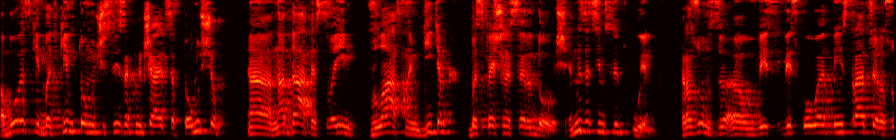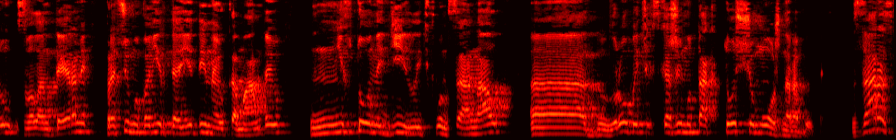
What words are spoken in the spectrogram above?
Обов'язки батьків в тому числі заключаються в тому, щоб е, надати своїм власним дітям безпечне середовище. Ми за цим слідкуємо разом з е, військовою адміністрацією, разом з волонтерами. Працюємо, повірте, єдиною командою. Ніхто не ділить функціонал, робить, скажімо так, то, що можна робити. Зараз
